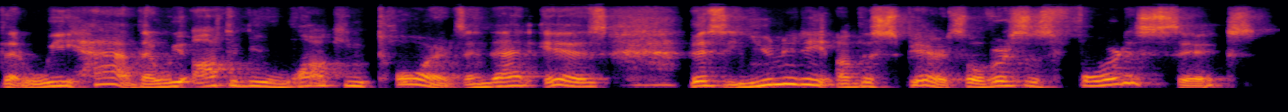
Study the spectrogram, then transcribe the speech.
that we have, that we ought to be walking towards. And that is this unity of the Spirit. So, verses four to six,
